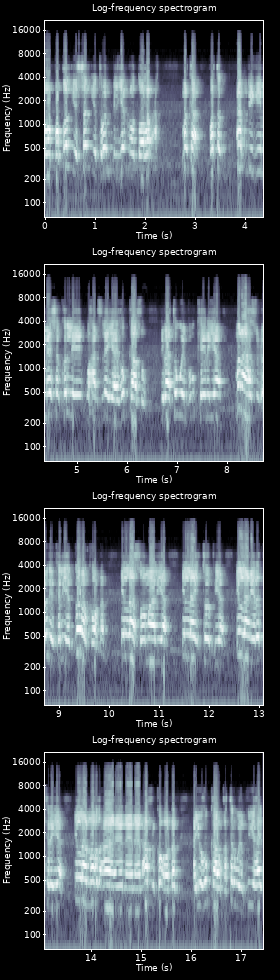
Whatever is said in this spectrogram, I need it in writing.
oo boqol iyo shan iyo toban bilyan oo dollar ah. Marka horta amnigii meesha kolley waxaan is leeyahay hubkaasu dhibaato weyn buu u keenayaa. Mana aha sacuudiga kaliya gobolka oo dhan ilaa soomaaliya ilaa etoobiya ilaa eritrea ilaa north africa oo dhan ayuu hubkaanu khatar weyn ku yahay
